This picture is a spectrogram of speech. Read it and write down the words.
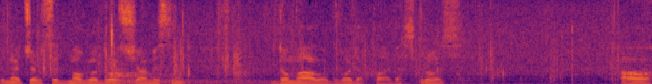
Inače bi se moglo doći ja mislim do malog vodopada skroz. A ovo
